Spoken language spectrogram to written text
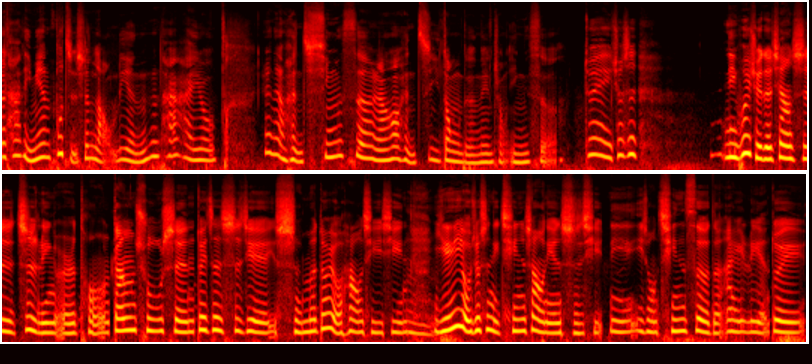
就它里面不只是老练，它还有就那种很青涩，然后很悸动的那种音色。对，就是你会觉得像是适龄儿童刚出生，对这世界什么都有好奇心，嗯、也有就是你青少年时期你一种青涩的爱恋，对。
